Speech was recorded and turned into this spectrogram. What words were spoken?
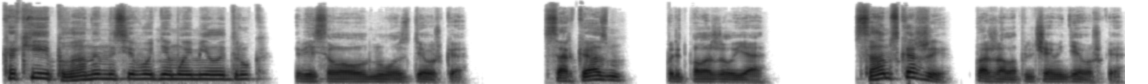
«Какие планы на сегодня, мой милый друг?» — весело улыбнулась девушка. «Сарказм?» — предположил я. «Сам скажи», — пожала плечами девушка.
